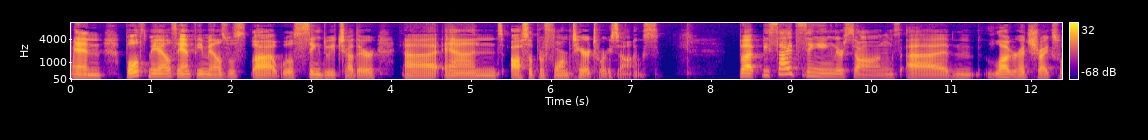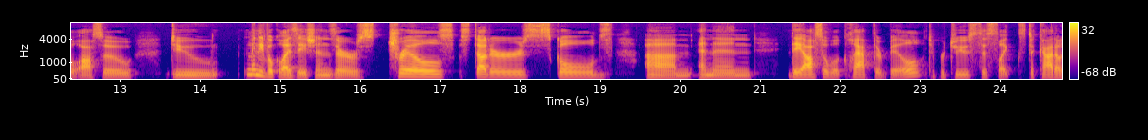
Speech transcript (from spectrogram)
and both males and females will uh, will sing to each other uh, and also perform territory songs. But besides singing their songs, uh, loggerhead shrikes will also do many vocalizations. There's trills, stutters, scolds, um, and then they also will clap their bill to produce this like staccato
